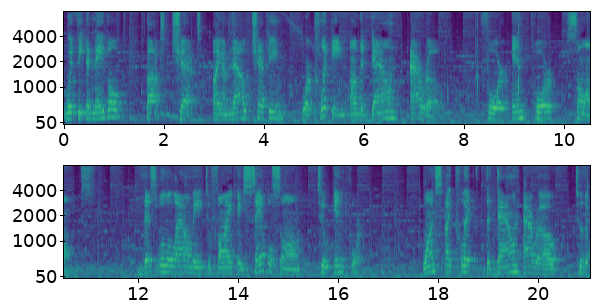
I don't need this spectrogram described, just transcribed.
With the Enable box checked, I am now checking or clicking on the down arrow for import songs. This will allow me to find a sample song to import. Once I clicked the down arrow to the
